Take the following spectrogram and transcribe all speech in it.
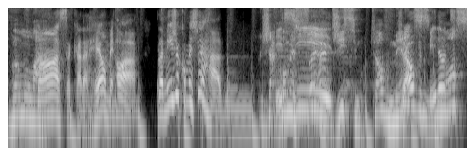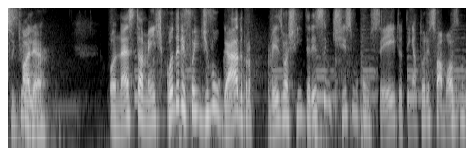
Vamos lá. Nossa, cara, realmente. Ó, Pra mim já começou errado. Já Esse... começou erradíssimo. 12 minutes. 12 minutes. Nossa, que Olha, honestamente, quando ele foi divulgado pra vez, eu achei interessantíssimo o conceito. Tem atores famosos no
